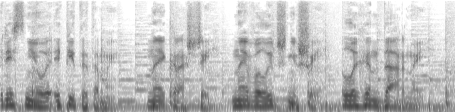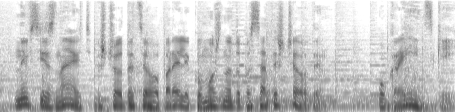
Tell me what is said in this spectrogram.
рясніли епітетами: найкращий, найвеличніший, легендарний. Не всі знають, що до цього переліку можна дописати ще один український.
